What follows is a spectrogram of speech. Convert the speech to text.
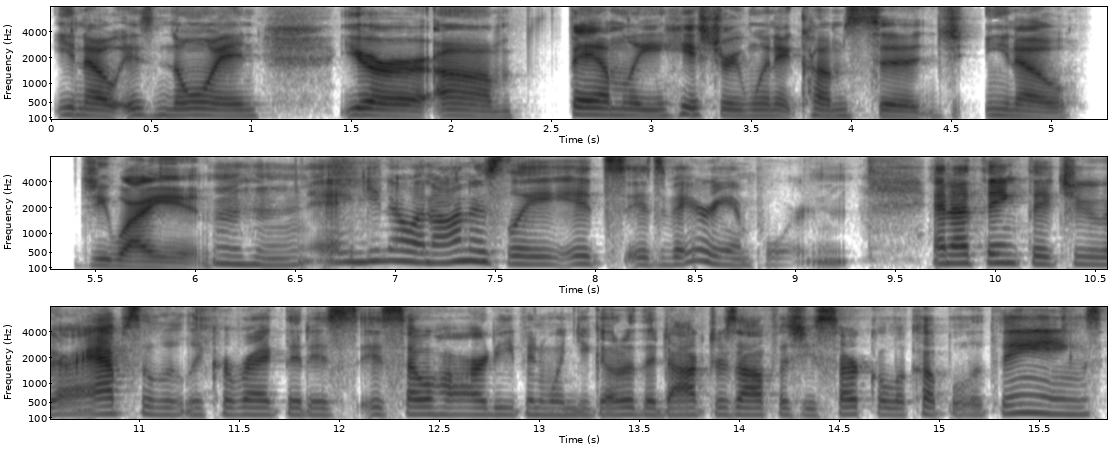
you know is knowing your um family history when it comes to you know GYN. Mm-hmm. And you know, and honestly, it's it's very important. And I think that you are absolutely correct that it's it's so hard. Even when you go to the doctor's office, you circle a couple of things,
